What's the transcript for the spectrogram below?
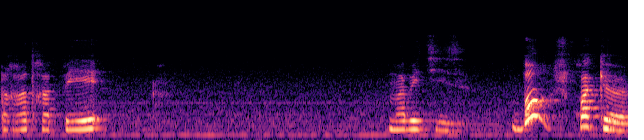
rattraper ma bêtise. Bon, je crois que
